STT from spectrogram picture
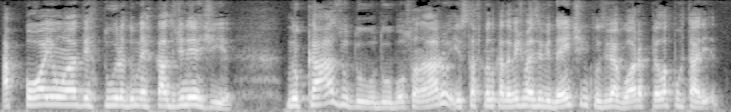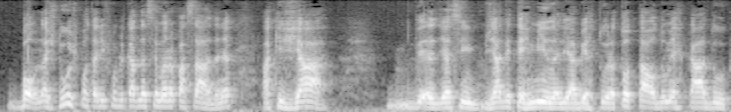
apoiam a abertura do mercado de energia. No caso do, do Bolsonaro, isso está ficando cada vez mais evidente, inclusive agora pela portaria. Bom, nas duas portarias publicadas na semana passada, né? A que já assim, já determina ali a abertura total do mercado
